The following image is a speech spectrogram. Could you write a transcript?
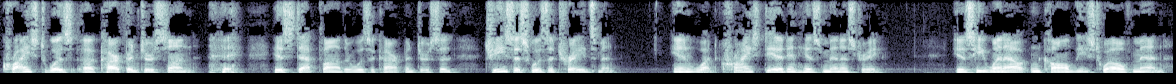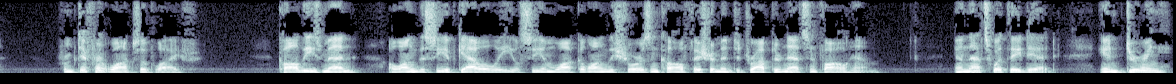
Christ was a carpenter's son. His stepfather was a carpenter. So Jesus was a tradesman. And what Christ did in his ministry is he went out and called these 12 men from different walks of life. Call these men along the Sea of Galilee. You'll see him walk along the shores and call fishermen to drop their nets and follow him. And that's what they did. And during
